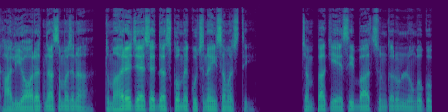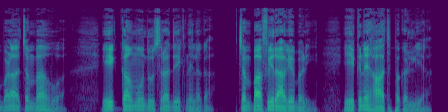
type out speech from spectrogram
खाली औरत ना समझना, तुम्हारे जैसे दस को मैं कुछ नहीं समझती। चंपा की ऐसी बात सुनकर उन लोगों को बड़ा अचंभा हुआ। एक का मुँह दूसरा देखने लगा। चंपा फिर आगे बढ़ी। एक ने हाथ पकड़ लिया।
